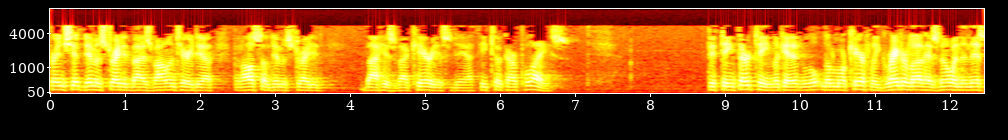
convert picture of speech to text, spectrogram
friendship demonstrated by his voluntary death, but also demonstrated by his vicarious death. He took our place. 1513, look at it a little more carefully. Greater love has no one than this,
